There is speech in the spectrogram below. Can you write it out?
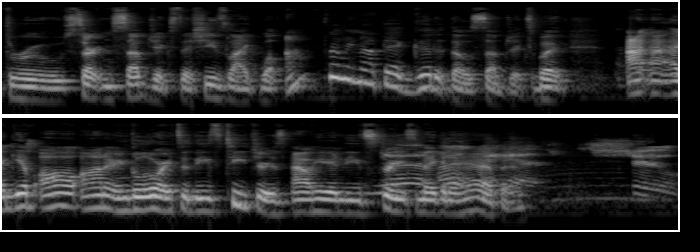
through certain subjects that she's like, well, I'm really not that good at those subjects. But I, I, I give all honor and glory to these teachers out here in these streets making it oh, happen. man. Shoot,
